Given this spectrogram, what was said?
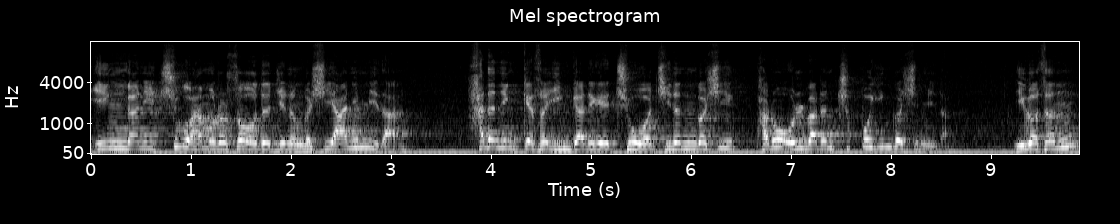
인간이 추구함으로써 얻어지는 것이 아닙니다. 하나님께서 인간에게 주어지는 것이 바로 올바른 축복인 것입니다. 이것은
